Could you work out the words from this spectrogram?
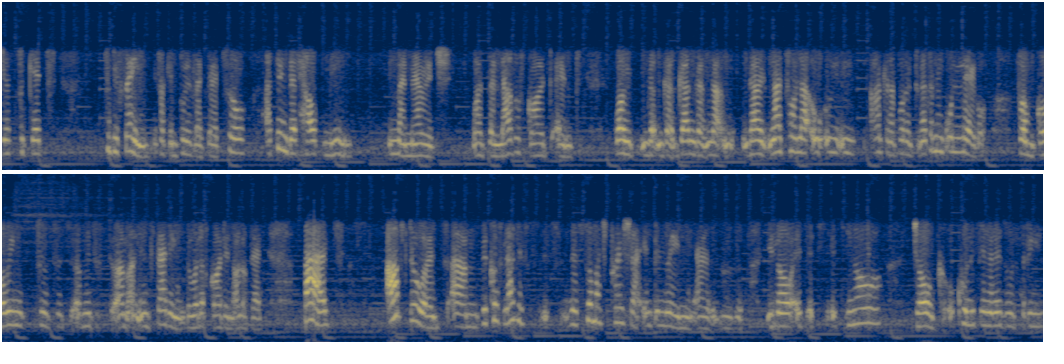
just to get to be sane, if I can put it like that. So I think that helped me in my marriage was the love of God and well, how can I put it? From going to, to, I to um, and studying the Word of God and all of that. But afterwards, um, because love is, there's so much pressure empilweni uh, you know it's it's it's no joke ukhulisa ingane eziwu-three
